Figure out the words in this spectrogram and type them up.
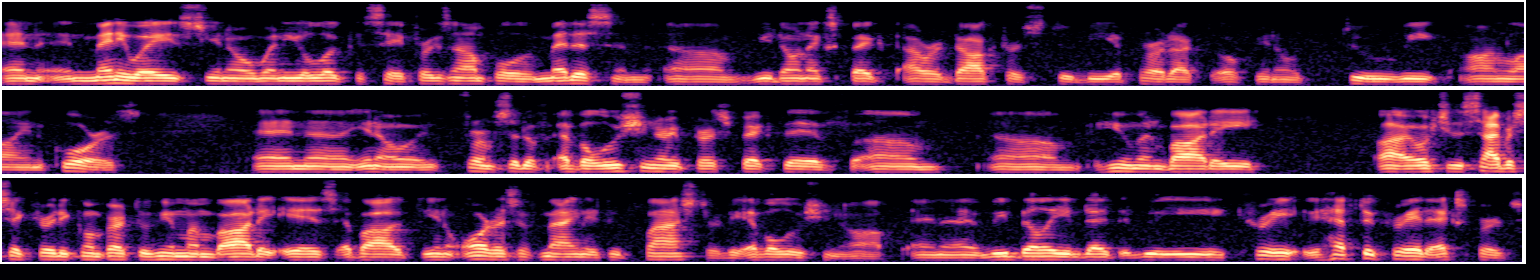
And in many ways, you know, when you look, say, for example, medicine, um, we don't expect our doctors to be a product of, you know, two-week online course. And, uh, you know, from sort of evolutionary perspective, um, um, human body uh, actually cybersecurity compared to human body is about you know orders of magnitude faster, the evolution of. And uh, we believe that we create, we have to create experts,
